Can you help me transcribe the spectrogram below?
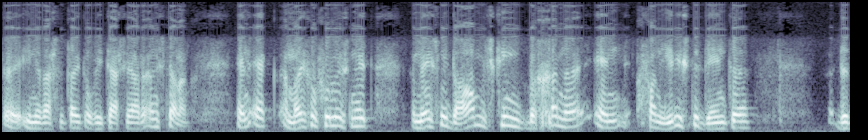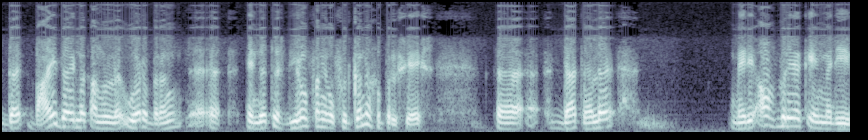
uh, universiteit of die tersiêre instelling. Uh En ek my gevoel is net 'n mens moet daar miskien beginne en van hierdie studente dit du baie duidelik aan hulle ore bring uh, en dit is deel van die opvoedkundige proses uh dat hulle met die afbreek en met die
